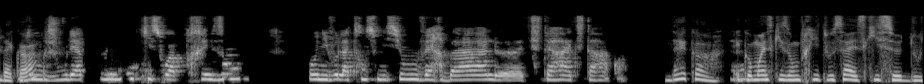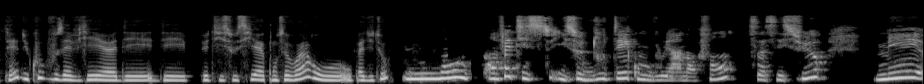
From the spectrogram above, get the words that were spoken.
D'accord. Donc, je voulais absolument qu'il soit présent au niveau de la transmission verbale, etc., euh, etc. Quoi. D'accord. Et comment est-ce qu'ils ont pris tout ça? Est-ce qu'ils se doutaient du coup que vous aviez euh, des, des petits soucis à concevoir ou, pas du tout? Non, en fait, ils, ils se doutaient qu'on voulait un enfant, ça c'est sûr, mais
